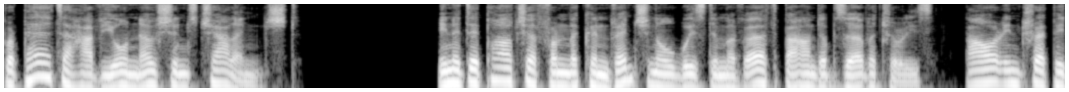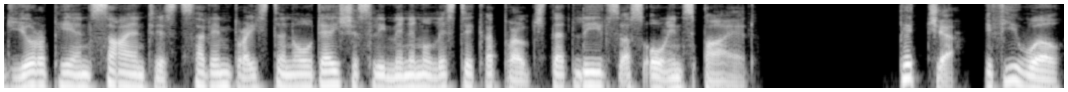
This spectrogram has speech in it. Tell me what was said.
prepare to have your notions challenged. In a departure from the conventional wisdom of earthbound observatories, our intrepid European scientists have embraced an audaciously minimalistic approach that leaves us awe-inspired. Picture, if you will,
